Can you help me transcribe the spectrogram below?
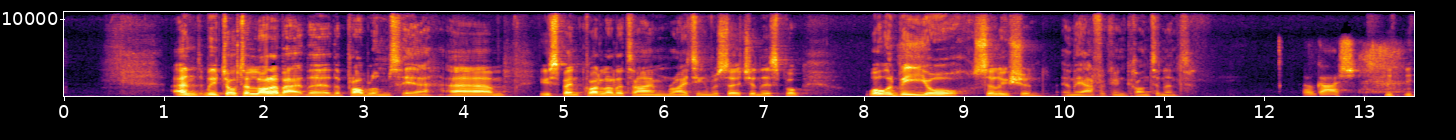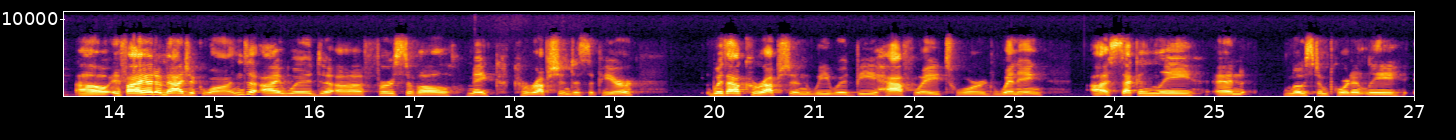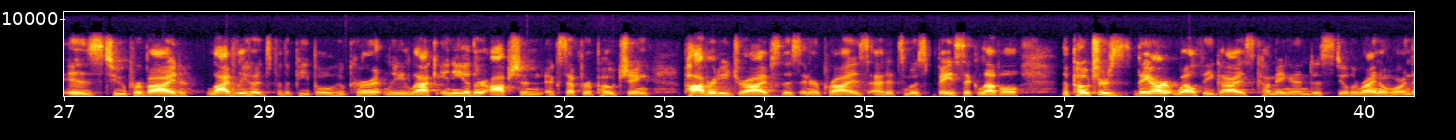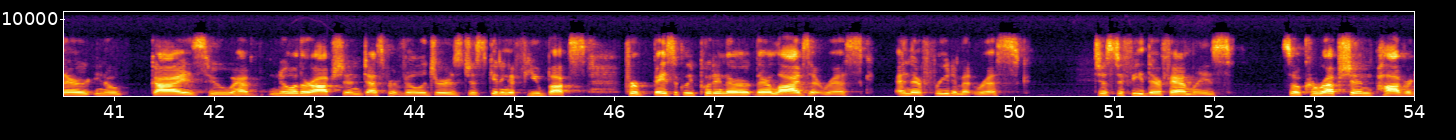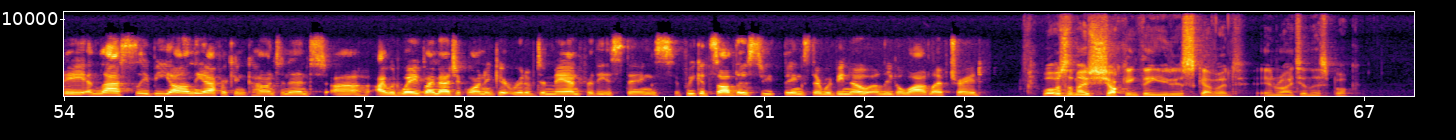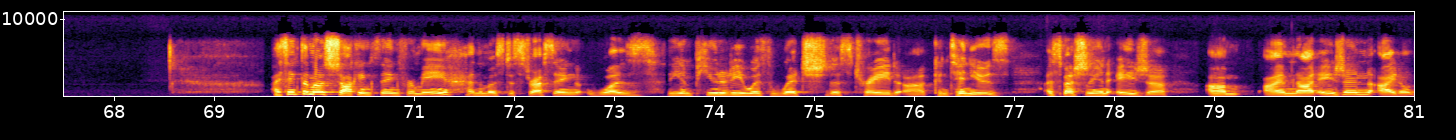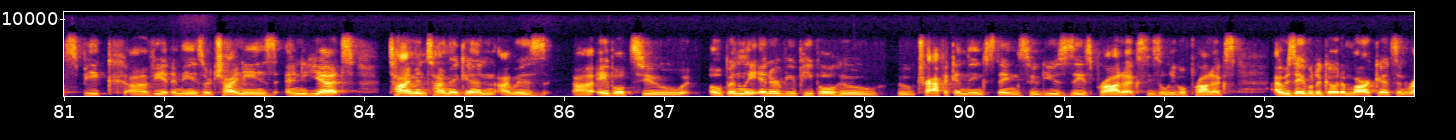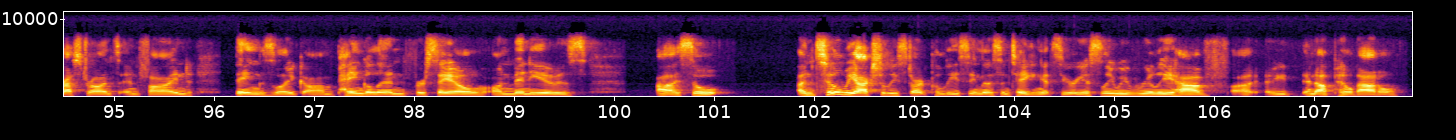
And we've talked a lot about the, the problems here. Um, you spent quite a lot of time writing and researching this book. What would be your solution in the African continent? Oh gosh. oh, if I had a magic wand, I would uh, first of all make corruption disappear. Without corruption, we would be halfway toward winning. Uh, secondly, and most importantly, is to provide livelihoods for the people who currently lack any other option except for poaching. Poverty drives this enterprise at its most basic level. The poachers, they aren't wealthy guys coming in to steal the rhino horn. They're, you know, guys who have no other option, desperate villagers just getting a few bucks for basically putting their, their lives at risk and their freedom at risk just to feed their families. So, corruption, poverty, and lastly, beyond the African continent, uh, I would wave my magic wand and get rid of demand for these things. If we could solve those three things, there would be no illegal wildlife trade. What was the most shocking thing you discovered in writing this book? I think the most shocking thing for me and the most distressing was the impunity with which this trade uh, continues, especially in Asia. Um, I'm not Asian. I don't speak uh, Vietnamese or Chinese, and yet, time and time again, I was uh, able to openly interview people who who traffic in these things, who use these products, these illegal products. I was able to go to markets and restaurants and find things like um, pangolin for sale on menus. Uh, so until we actually start policing this and taking it seriously, we really have uh, a, an uphill battle.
